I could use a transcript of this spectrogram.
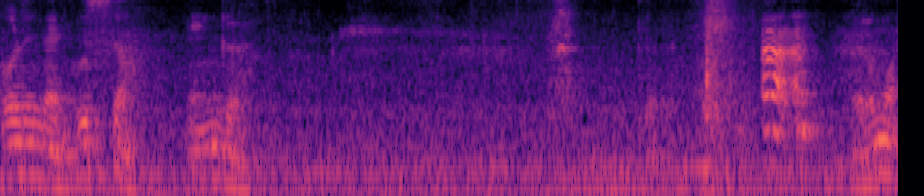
holding that gussa, anger. Uh-uh. Uh. Little more.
